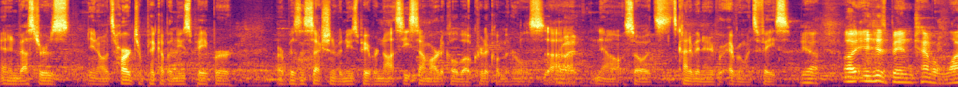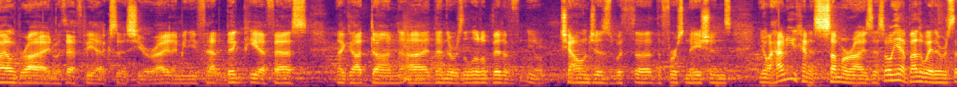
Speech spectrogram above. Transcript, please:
And investors, you know, it's hard to pick up a newspaper or business section of a newspaper not see some article about critical minerals uh, right. now. So it's it's kind of in everyone's face. Yeah, uh, it has been kind of a wild ride with FPX this year, right? I mean, you've had a big PFS that got done. Uh, then there was a little bit of you know challenges with uh, the First Nations. You know, how do you kind of summarize this? Oh yeah, by the way, there was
